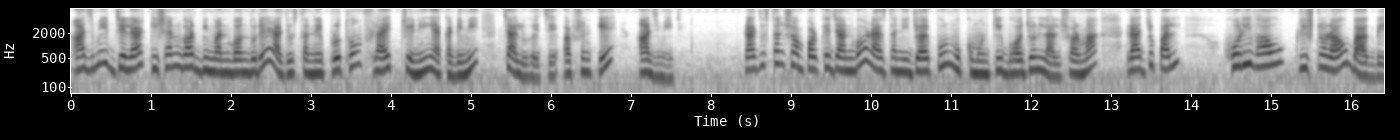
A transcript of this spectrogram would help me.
আজমির জেলার কিষানগড় বিমানবন্দরে রাজস্থানের প্রথম ফ্লাইট ট্রেনিং একাডেমি চালু হয়েছে। অপশন এ, আজমির। রাজস্থান সম্পর্কে জানব। রাজধানী জয়পুর মুখ্যমন্ত্রী ভজন লাল শর্মা, রাজ্যপাল হরিভাউ কৃষ্ণরাও বাগড়ে।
